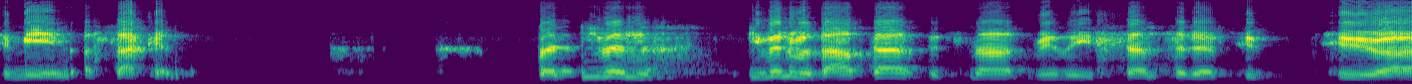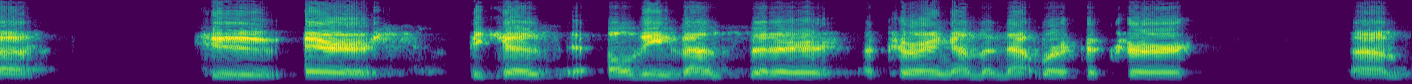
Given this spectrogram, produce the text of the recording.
to mean a second. But even even without that, it's not really sensitive to to uh, to errors because all the events that are occurring on the network occur um,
